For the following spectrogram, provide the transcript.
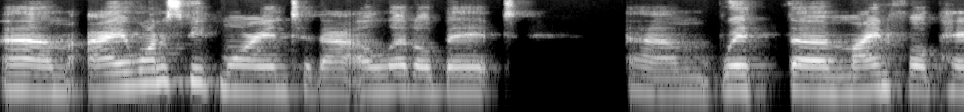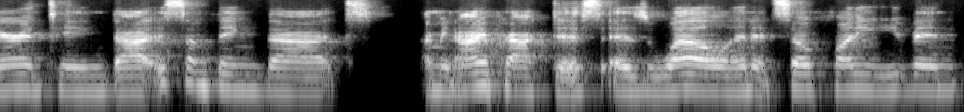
Um, i want to speak more into that a little bit um, with the mindful parenting. That is something that I mean, I practice as well. And it's so funny, even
